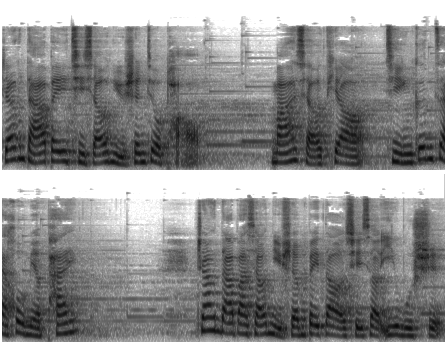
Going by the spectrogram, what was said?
张达背起小女生就跑，马小跳紧跟在后面拍。张达把小女生背到学校医务室，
